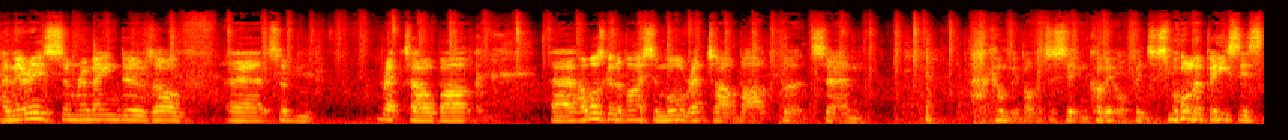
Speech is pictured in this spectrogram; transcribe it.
and there is some remainders of uh, some reptile bark. Uh, I was going to buy some more reptile bark, but um, I couldn't be bothered to sit and cut it up into smaller pieces,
